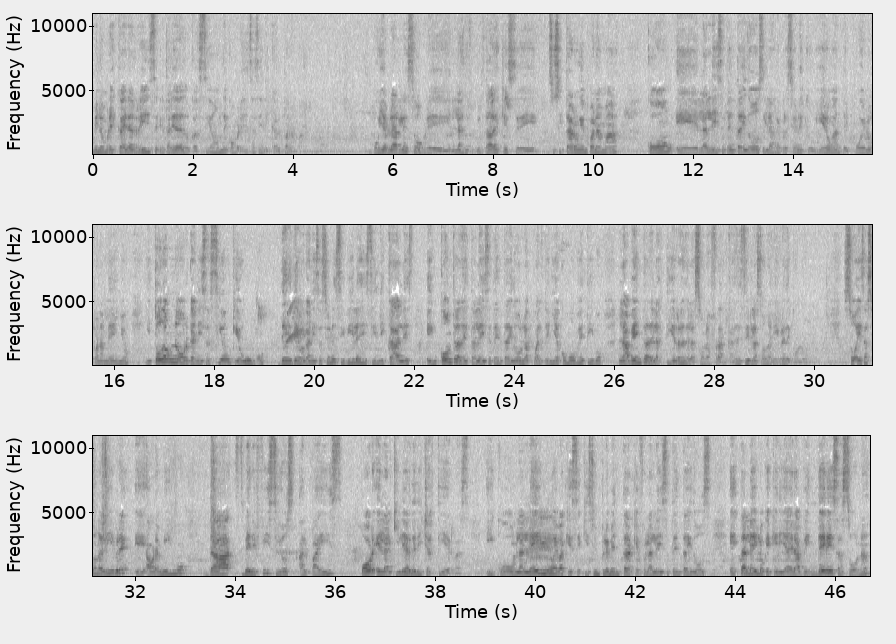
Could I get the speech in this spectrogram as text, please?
Mi nombre es Kaira Riz, secretaria de Educación de Convergencia Sindical Panamá. Voy a hablarles sobre las dificultades que se suscitaron en Panamá con eh, la ley 72 y las represiones que hubieron ante el pueblo panameño y toda una organización que hubo desde organizaciones civiles y sindicales en contra de esta ley 72, la cual tenía como objetivo la venta de las tierras de la zona franca, es decir, la zona libre de Colón. esa zona libre eh, ahora mismo da beneficios al país por el alquiler de dichas tierras y con la ley nueva que se quiso implementar, que fue la ley 72, esta ley lo que quería era vender esa zona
